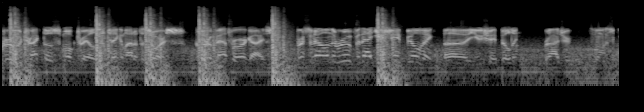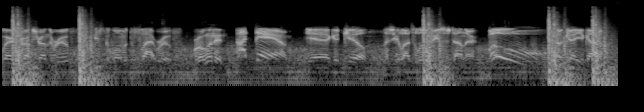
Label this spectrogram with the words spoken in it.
Crew, track those smoke trails and take them out at the source. Clear a path for our guys. Personnel on the roof of that U-shaped building. Uh, U-shaped building? Roger. One with the square structure on the roof. It's the one with the flat roof. Rolling in. Hot damn! Yeah, good kill. I see lots of little pieces down there. Whoa! Okay, you got him.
